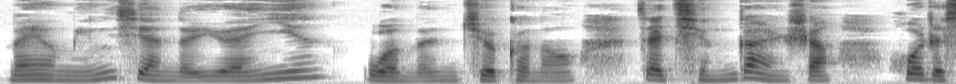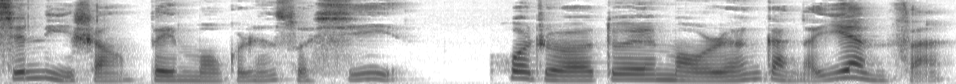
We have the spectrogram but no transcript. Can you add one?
没有明显的原因，我们却可能在情感上或者心理上被某个人所吸引，或者对某人感到厌烦。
